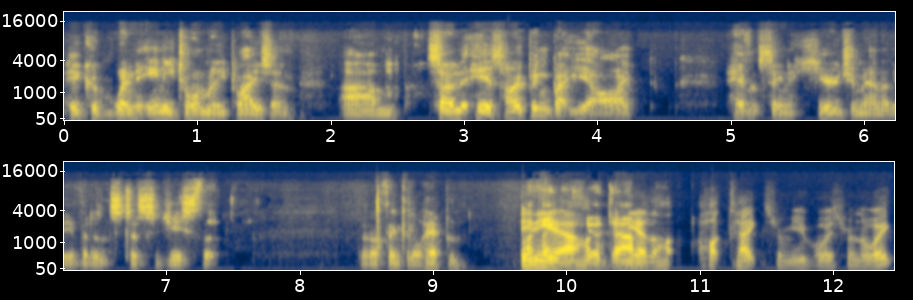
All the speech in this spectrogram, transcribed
he could win any tournament he plays in. Um, so here's hoping, but yeah, I haven't seen a huge amount of evidence to suggest that that I think it'll happen. Any, uh, should, any other hot takes from you boys from the week?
